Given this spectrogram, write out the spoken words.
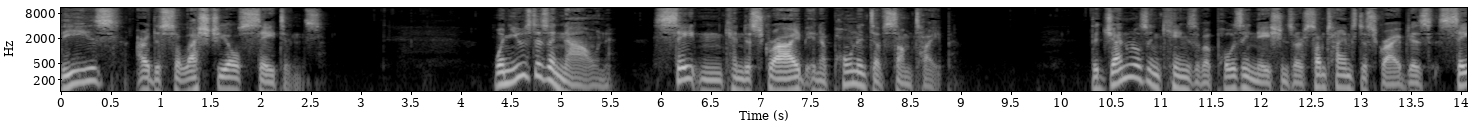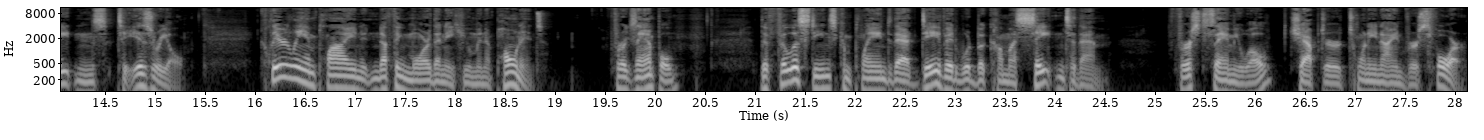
These are the celestial Satans. When used as a noun, Satan can describe an opponent of some type. The generals and kings of opposing nations are sometimes described as Satans to Israel, clearly implying nothing more than a human opponent. For example, the Philistines complained that David would become a Satan to them. 1 Samuel chapter 29 verse 4.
